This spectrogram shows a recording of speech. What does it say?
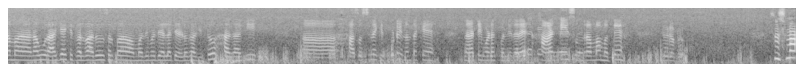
ನಮ್ಮ ನಾವು ರಾಗಿ ಹಾಕಿದ್ವಲ್ವ ಅದು ಸ್ವಲ್ಪ ಮಧ್ಯೆ ಮಧ್ಯೆ ಎಲ್ಲ ತೆಳ್ಳಗಾಗಿತ್ತು. ಹಾಗಾಗಿ ಆ, ಸೊಸಿನ ಕಿತ್ಬಿಟ್ಟು ಇನ್ನೊಂದಕ್ಕೆ ನಾಟಿ ಮಾಡೋಕ್ಕೆ ಬಂದಿದ್ದಾರೆ. ಆಂಟಿ ಸುಂದ್ರಮ್ಮ ಮತ್ತು ಇವರೊಬ್ಬರು ಸುಷ್ಮಾ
